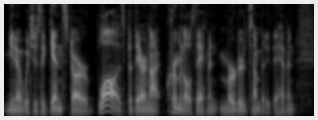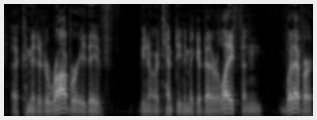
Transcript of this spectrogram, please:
you know, which is against our laws, but they are not criminals. They haven't murdered somebody. They haven't uh, committed a robbery. They've, you know, attempting to make a better life and whatever.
